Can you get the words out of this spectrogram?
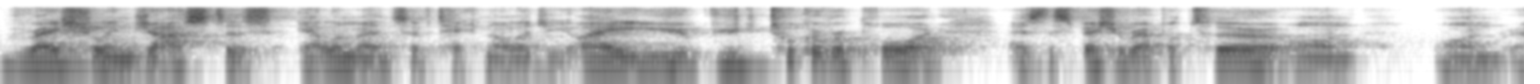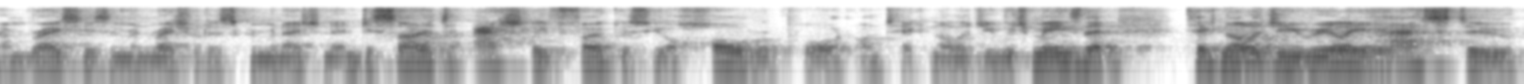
racial injustice elements of technology. I, you, you took a report as the special rapporteur on, on um, racism and racial discrimination and decided to actually focus your whole report on technology, which means that technology really has to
